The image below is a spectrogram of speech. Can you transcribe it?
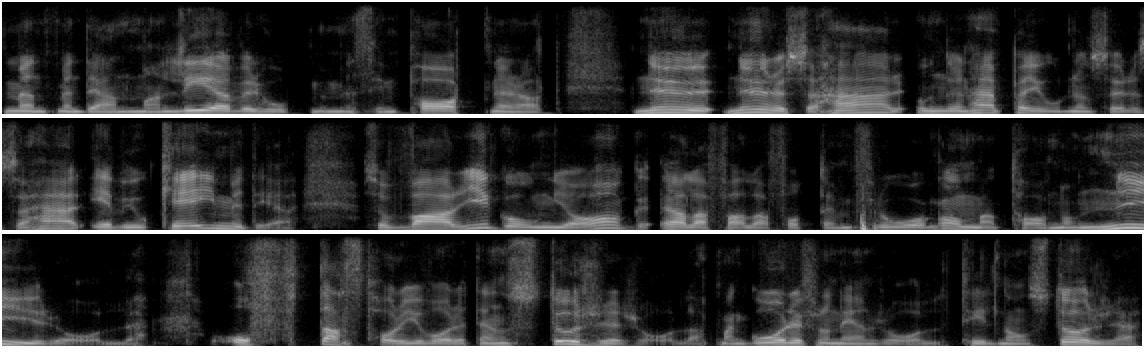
commitment med den man lever ihop med, med sin partner. Att nu, nu är det så här, under den här perioden så är det så här, är vi okej okay med det? Så varje gång jag i alla fall har fått en fråga om att ta någon ny roll, oftast har det ju varit en större roll, att man går ifrån en roll till någon större.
